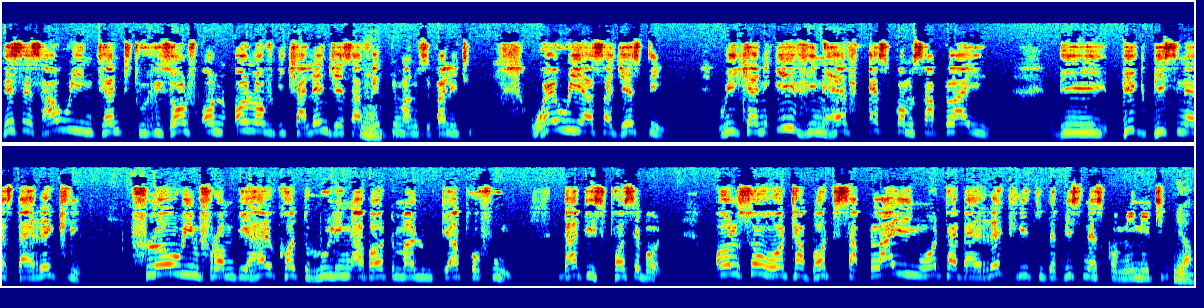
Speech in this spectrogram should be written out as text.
this is how we intend to resolve on all of the challenges mm. affecting mm. municipality, where we are suggesting we can even have Eskom supplying the big business directly flowing from the High Court ruling about Maluti-a-Phofung. That is possible. Also, water board supplying water directly to the business community, yeah.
